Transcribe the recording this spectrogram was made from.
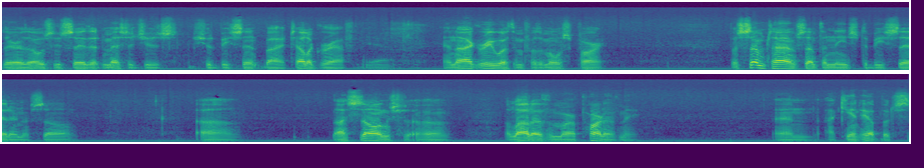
There are those who say that messages should be sent by telegraph. Yeah. and I agree with them for the most part. But sometimes something needs to be said in a song. Uh, my songs, uh, a lot of them are a part of me, and I can't help but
